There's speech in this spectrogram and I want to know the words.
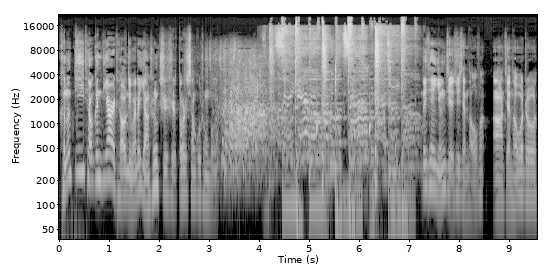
可能第一条跟第二条里面的养生知识都是相互冲突的。那天莹姐去剪头发啊，剪头发之后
